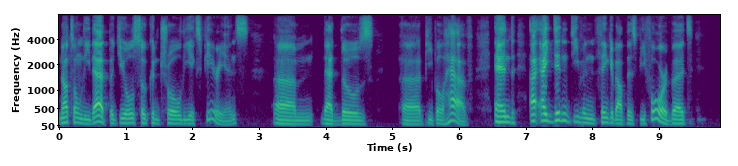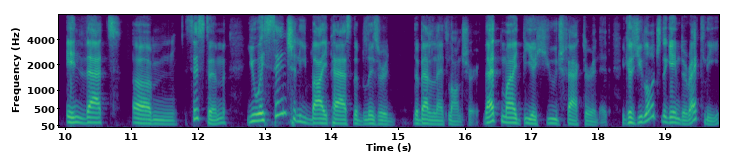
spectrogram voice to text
not only that but you also control the experience um, that those uh, people have. And I, I didn't even think about this before but in that um, system you essentially bypass the blizzard the battle.net launcher. That might be a huge factor in it because you launch the game directly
